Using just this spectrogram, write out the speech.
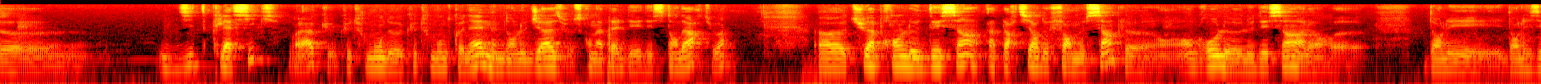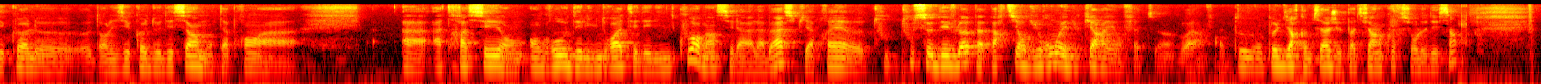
dites classiques, voilà, que, que, tout le monde, que tout le monde connaît, même dans le jazz, ce qu'on appelle des, des, standards, tu vois. Euh, tu apprends le dessin à partir de formes simples. En, gros, le, dessin, alors dans les, dans les, écoles, euh, dans les écoles de dessin, on t'apprend à, tracer en, gros des lignes droites et des lignes courbes, hein, c'est la, base, puis après euh, tout, se développe à partir du rond et du carré en fait. Euh, voilà, on, peut, le dire comme ça, je vais pas te faire un cours sur le dessin.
